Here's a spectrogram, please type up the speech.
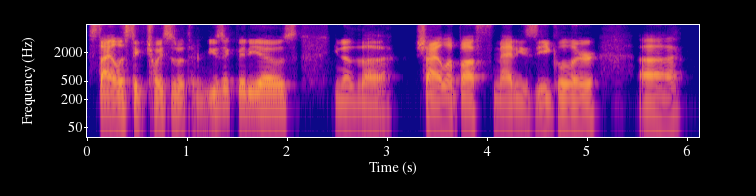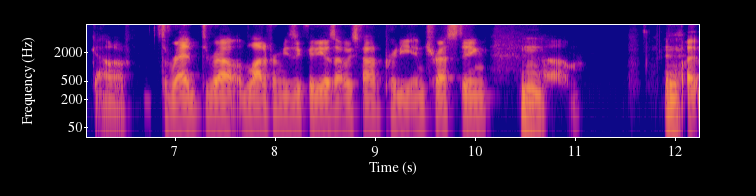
stylistic choices with her music videos. You know, the Shia LaBeouf, Maddie Ziegler, uh, I don't know, thread throughout a lot of her music videos. I always found pretty interesting. Mm. Um, And But-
